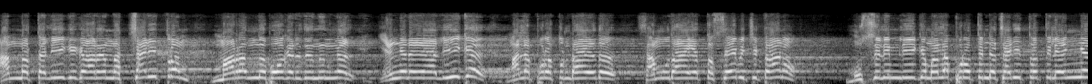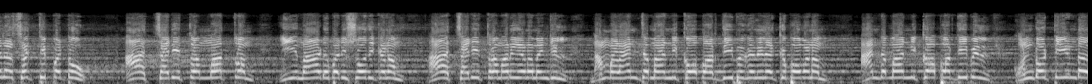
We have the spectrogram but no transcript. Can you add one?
അന്നത്തെ ലീഗുകാർ എന്ന ചരിത്രം മറന്നു പോകരുത് നിങ്ങൾ. എങ്ങനെയാ ലീഗ് മലപ്പുറത്തുണ്ടായത്? സമുദായത്തെ സേവിച്ചിട്ടാണോ? മുസ്ലിം ലീഗ് മലപ്പുറത്തിന്റെ ചരിത്രത്തിൽ എങ്ങനെ ശക്തിപ്പെട്ടു? ആ ചരിത്രം മാത്രം ഈ നാട് പരിശോധിക്കണം. ആ ചരിത്രം അറിയണമെങ്കിൽ നമ്മൾ ആൻഡമാൻ നിക്കോബാർ ദ്വീപുകളിലേക്ക് പോകണം ആൻഡമാൻ നിക്കോബാർ ദ്വീപിൽ കൊണ്ടോട്ടിയുണ്ട്.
